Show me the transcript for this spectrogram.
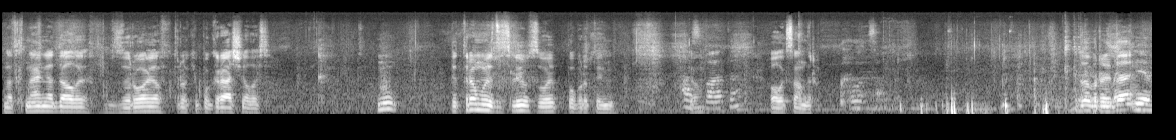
натхнення дали, здоров'я трохи покращилось. Ну, підтримую зі слів своїх побратимів. А звати? Олександр. Олександр. Добрий день.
